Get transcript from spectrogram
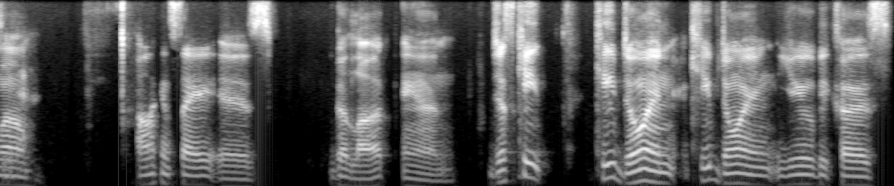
well, all I can say is good luck and just keep keep doing keep doing you because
